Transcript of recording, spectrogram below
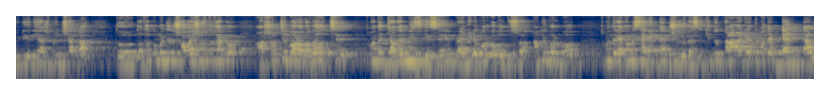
ভিডিও নিয়ে আসব ইনশাল্লাহ। তো ততক্ষণ পর্যন্ত সবাই সুস্থ থাকো। আর সবচেয়ে বড় কথা হচ্ছে, তোমাদের যাদের মিস গেছে প্রাইভেটে পড়ব বলতেছো, আমি বলব তোমাদের এখনও সেকেন্ড টাইম সুযোগ আছে, কিন্তু তার আগে তোমাদের ডেন্টাল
